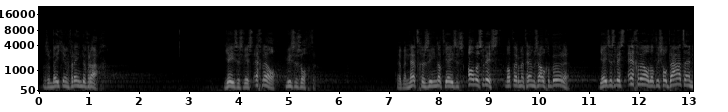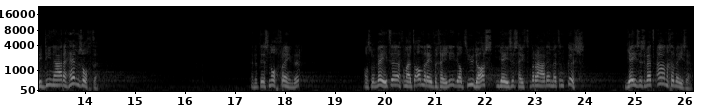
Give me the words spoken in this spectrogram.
Dat is een beetje een vreemde vraag. Jezus wist echt wel wie ze zochten. We hebben net gezien dat Jezus alles wist wat er met hem zou gebeuren. Jezus wist echt wel dat die soldaten en die dienaren hem zochten. En het is nog vreemder. Als we weten vanuit de andere evangelie dat Judas Jezus heeft verraden met een kus. Jezus werd aangewezen.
